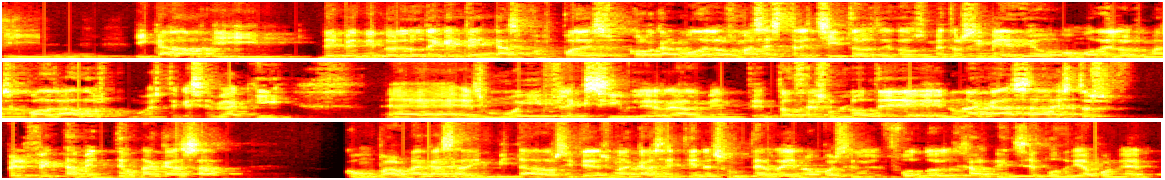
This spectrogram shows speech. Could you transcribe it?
y, cada, y dependiendo del lote que tengas, pues puedes colocar modelos más estrechitos de dos metros y medio o modelos más cuadrados, como este que se ve aquí. Eh, es muy flexible realmente. Entonces, un lote en una casa, esto es perfectamente una casa como para una casa de invitados. Si tienes una casa y tienes un terreno, pues en el fondo del jardín se podría poner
